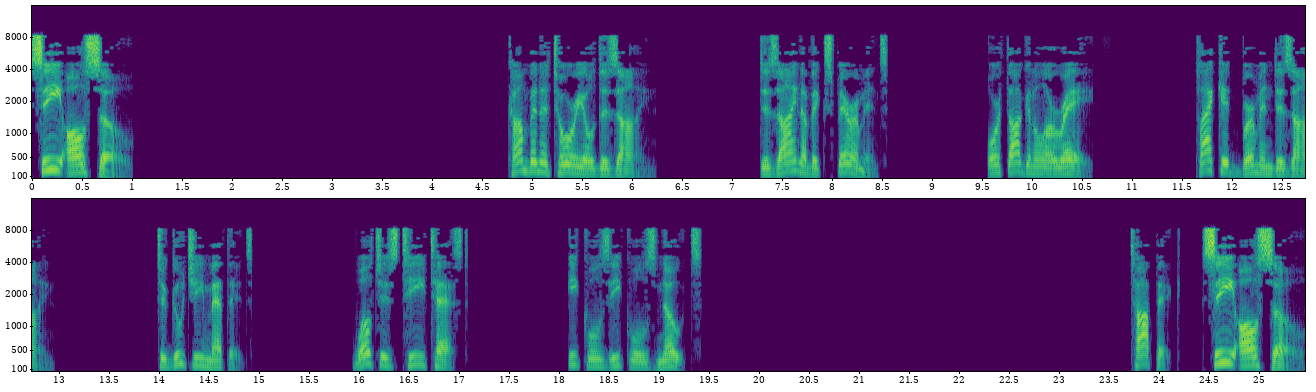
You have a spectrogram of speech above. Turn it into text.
See also. Combinatorial design. Design of experiments. Orthogonal array. Plackett–Burman design. Taguchi methods Welch's t-test Notes. Topic. See also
